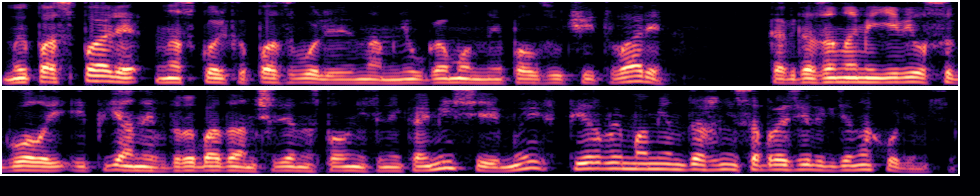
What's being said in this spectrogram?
Мы поспали, насколько позволили нам неугомонные ползучие твари. Когда за нами явился голый и пьяный в дрободан член исполнительной комиссии, мы в первый момент даже не сообразили, где находимся.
